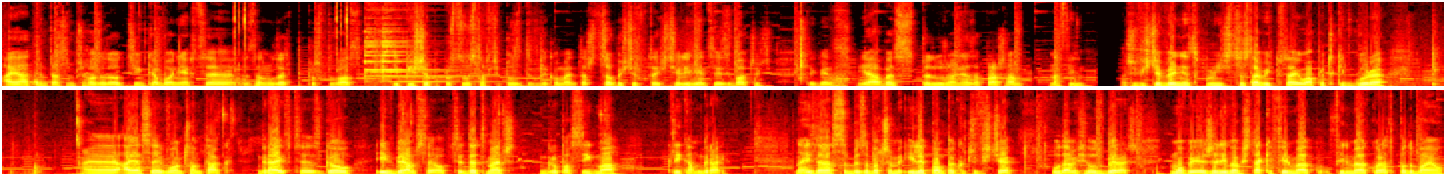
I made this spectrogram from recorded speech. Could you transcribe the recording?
A ja tymczasem przechodzę do odcinka, bo nie chcę zanudzać po prostu Was. I piszcie po prostu, zostawcie pozytywny komentarz, co byście tutaj chcieli więcej zobaczyć. Tak więc ja bez przedłużania zapraszam na film. Oczywiście Wy nie zapomnijcie zostawić tutaj łapeczki w górę. E, a ja sobie włączam tak, graj w CSGO i wybieram sobie opcję Deathmatch, grupa Sigma, klikam graj. No i zaraz sobie zobaczymy ile pompek oczywiście uda mi się uzbierać. Mówię, jeżeli wam się takie filmy, filmy akurat podobają,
